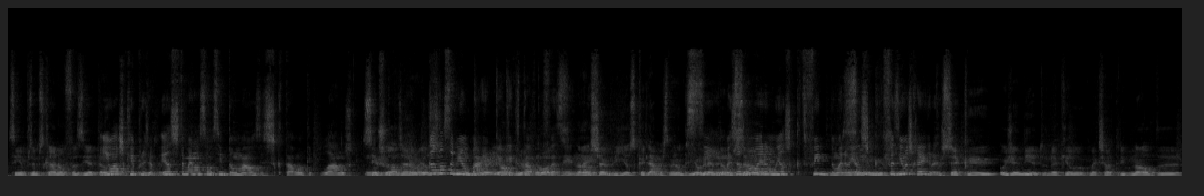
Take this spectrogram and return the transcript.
sim, por exemplo, se calhar não fazia tão. Eu acho que, por exemplo, eles também não são assim tão maus, esses que estavam tipo lá nos. Sim, os soldados eram. Porque eles não sabiam bem o que é que não estavam a fazer, não é? Eles sabiam, se calhar, mas também não tinham Sim, grande mas eles opção. não eram eles que defendem, não eram eles Sim, que os- faziam as Por regras. isso é que hoje em dia, tu naquele. Como é que se chama? Tribunal de.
